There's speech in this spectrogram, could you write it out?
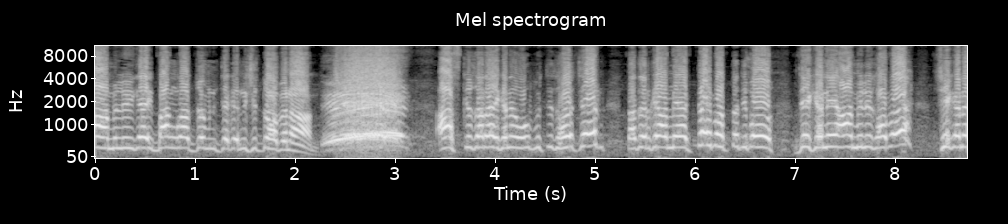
আওয়ামী লীগ এই বাংলার জমিন থেকে নিষিদ্ধ হবে না। আজকে যারা এখানে উপস্থিত হয়েছেন তাদেরকে আমি একটাই বার্তা দিব যেখানে আওয়ামী লীগ হবে সেখানে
